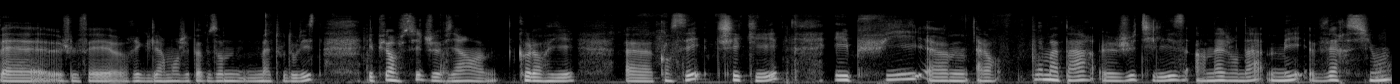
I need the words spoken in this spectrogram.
ben, je le fais régulièrement, j'ai pas besoin de ma to-do list. Et puis ensuite, je viens euh, colorier quand c'est checké. Et puis, alors pour ma part, j'utilise un agenda, mais version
